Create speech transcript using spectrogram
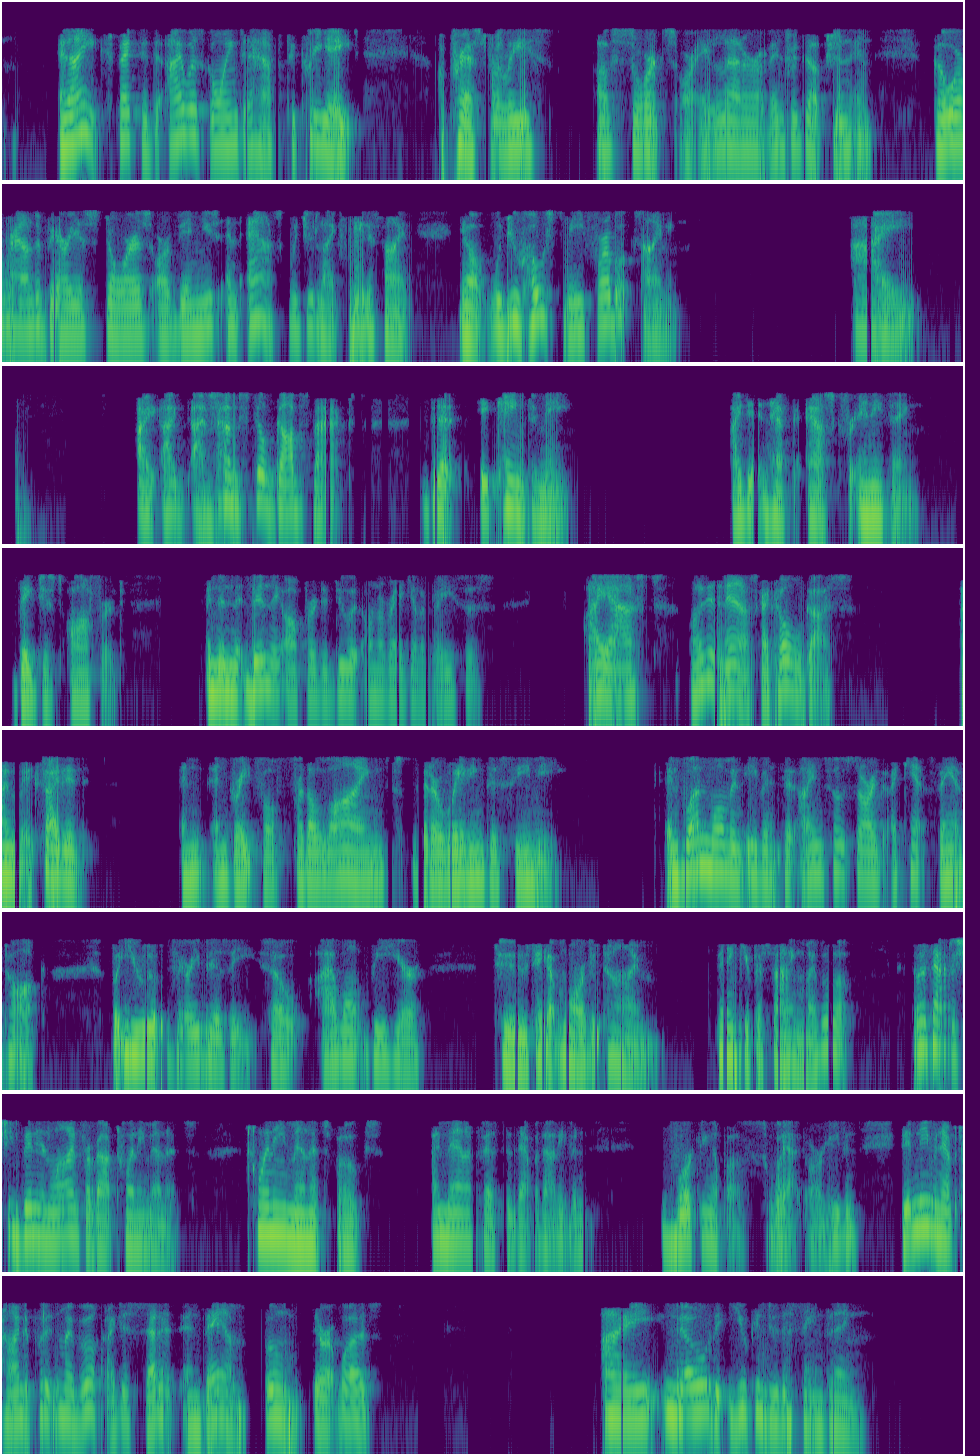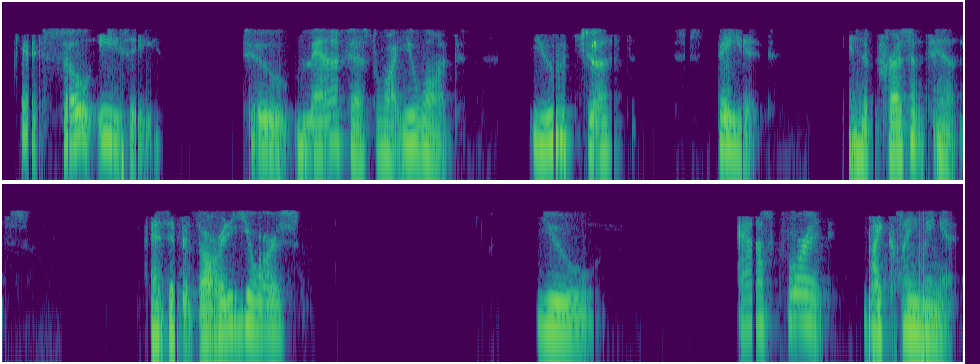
and I expected that I was going to have to create a press release of sorts or a letter of introduction and go around to various stores or venues and ask, would you like for me to sign? You know, would you host me for a book signing? I, I, I, I'm still gobsmacked that it came to me. I didn't have to ask for anything. They just offered. And then, then they offered to do it on a regular basis. I asked, well, I didn't ask. I told Gus. I'm excited and, and grateful for the lines that are waiting to see me. And one woman even said, I'm so sorry that I can't stay and talk, but you look very busy, so I won't be here to take up more of your time. Thank you for signing my book. It was after she'd been in line for about 20 minutes. 20 minutes, folks. I manifested that without even working up a sweat or even didn't even have time to put it in my book. I just said it and bam, boom, there it was. I know that you can do the same thing. It's so easy to manifest what you want. You just state it in the present tense as if it's already yours you ask for it by claiming it.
